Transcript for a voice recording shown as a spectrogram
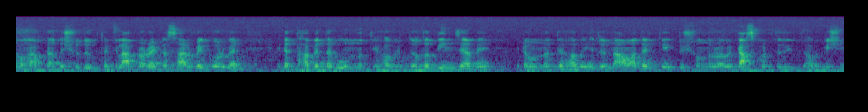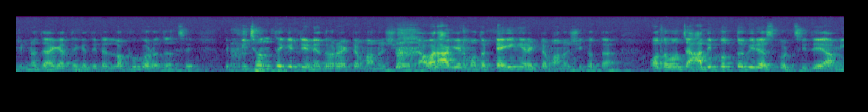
এবং আপনাদের সুযোগ থাকলে আপনারা একটা সার্ভে করবেন, এটা ধাপে ধাপে উন্নতি হবে। যত দিন যাবে, এটা উন্নতি হবে, এজন্য আমাদেরকে একটু সুন্দরভাবে কাজ করতে দিতে হবে। বিভিন্ন জায়গা থেকে যেটা লক্ষ্য করা যাচ্ছে, যে পিছন থেকে টেনে ধরে একটা মানসিকতা, আবার আগের মতো ট্যাগিং এর একটা মানসিকতা, অথবা হচ্ছে আধিপত্য বিরাজ করছি, যে আমি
